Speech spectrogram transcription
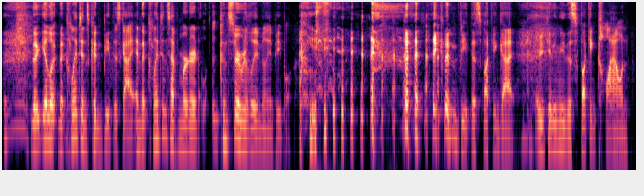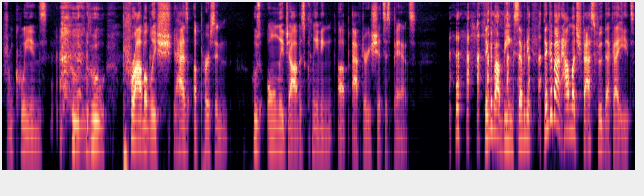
the you look, the Clintons couldn't beat this guy, and the Clintons have murdered conservatively a million people. they couldn't beat this fucking guy. Are you kidding me? This fucking clown from Queens, who who probably sh- has a person whose only job is cleaning up after he shits his pants. think about being 70 think about how much fast food that guy eats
